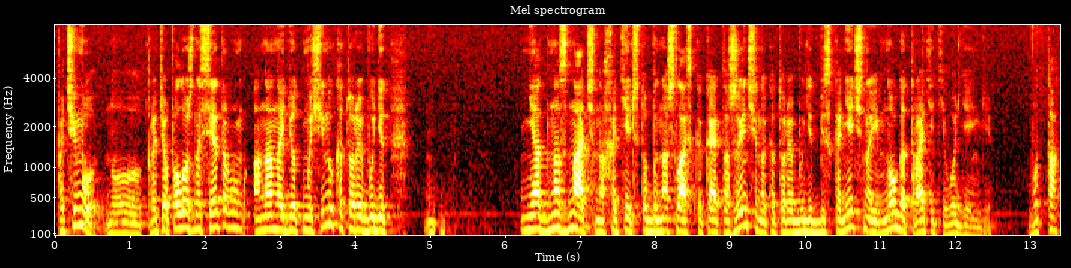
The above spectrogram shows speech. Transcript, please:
Почему? Ну, противоположность этому, она найдет мужчину, который будет неоднозначно хотеть, чтобы нашлась какая-то женщина, которая будет бесконечно и много тратить его деньги. Вот так.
